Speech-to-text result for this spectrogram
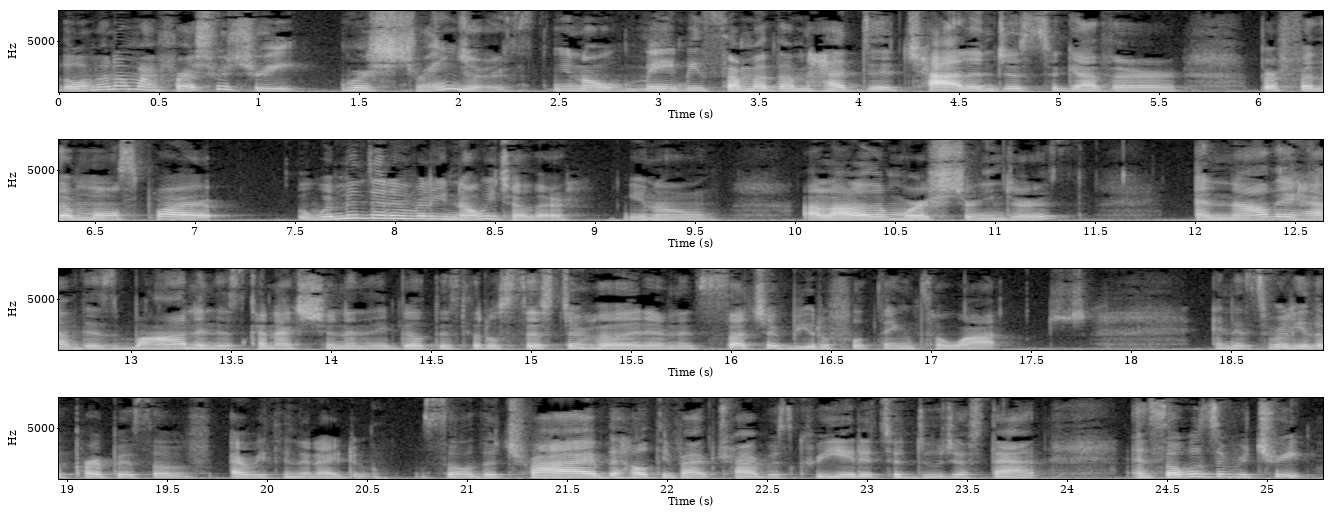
The women on my first retreat were strangers. You know, maybe some of them had did challenges together, but for the most part, women didn't really know each other. You know, a lot of them were strangers. And now they have this bond and this connection and they built this little sisterhood and it's such a beautiful thing to watch. And it's really the purpose of everything that I do. So the tribe, the Healthy Vibe tribe was created to do just that. And so was the retreat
